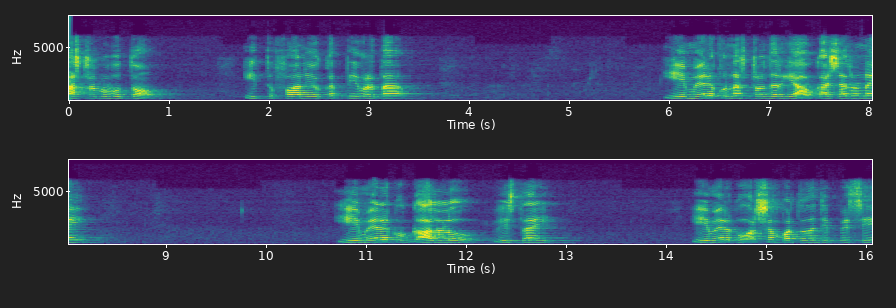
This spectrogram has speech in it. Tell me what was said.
రాష్ట్ర ప్రభుత్వం ఈ తుఫాను యొక్క తీవ్రత ఏ మేరకు నష్టం జరిగే అవకాశాలు ఉన్నాయి ఏ మేరకు గాలులు వీస్తాయి ఏ మేరకు వర్షం పడుతుందని చెప్పేసి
